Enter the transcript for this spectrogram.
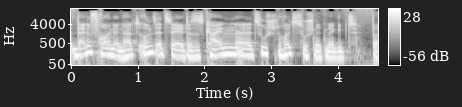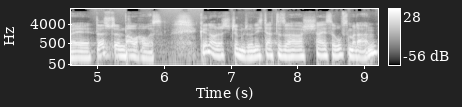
deine Freundin hat uns erzählt, dass es keinen äh, Zusch Holzzuschnitt mehr gibt bei Das stimmt. Bauhaus. Genau, das stimmt. Und ich dachte so, ah, scheiße, rufst du mal da an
